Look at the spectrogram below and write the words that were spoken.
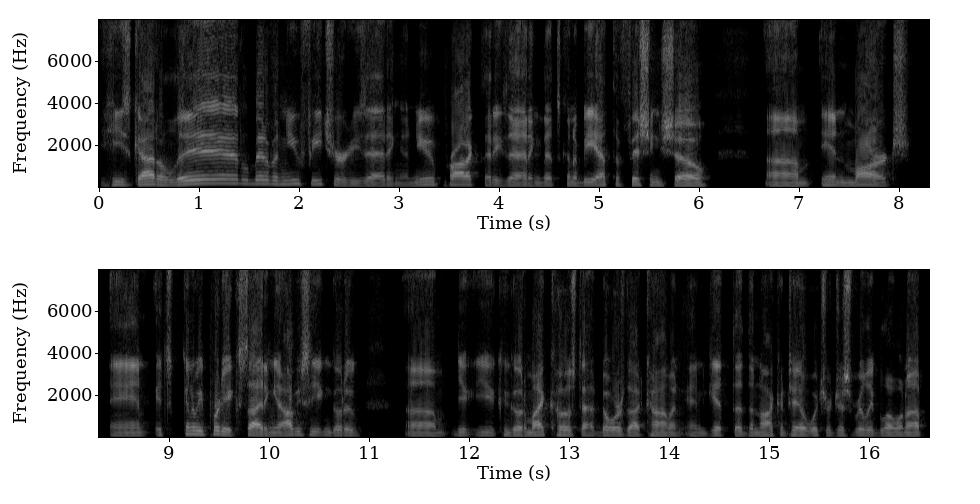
He's got a little bit of a new feature he's adding, a new product that he's adding that's going to be at the fishing show um, in March, and it's going to be pretty exciting. You know, obviously, you can go to um, you, you can go to mycoastoutdoors.com and, and get the the knock and Tail, which are just really blowing up,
